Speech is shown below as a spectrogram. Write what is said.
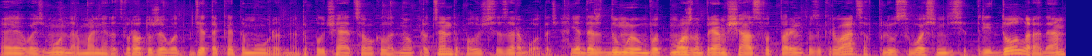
э, возьму нормальный разворот уже вот где-то к этому уровню. Это получается около 1% получится заработать. Я даже думаю, вот можно прямо сейчас вот по рынку закрываться в плюс 83 доллара, да,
